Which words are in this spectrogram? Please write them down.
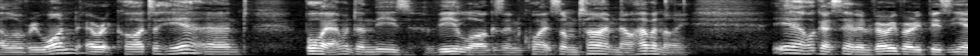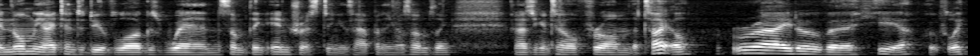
Hello everyone, Eric Carter here, and boy, I haven't done these vlogs in quite some time now, haven't I? Yeah, like I said, I've been very, very busy, and normally I tend to do vlogs when something interesting is happening or something. And as you can tell from the title, right over here, hopefully,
